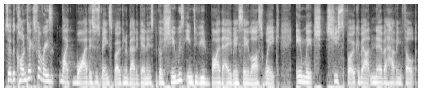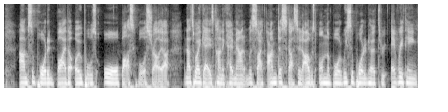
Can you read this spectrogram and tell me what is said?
So the context for reason, like why this was being spoken about again is because she was interviewed by the ABC last week in which she spoke about never having felt um, supported by the Opals or Basketball Australia. And that's why Gaze kind of came out. It was like, I'm disgusted. I was on the board. We supported her through everything.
